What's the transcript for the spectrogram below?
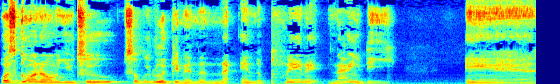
What's going on YouTube? So we're looking in the in the planted 90 and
